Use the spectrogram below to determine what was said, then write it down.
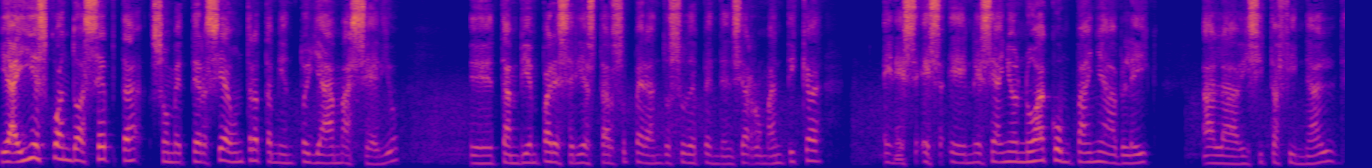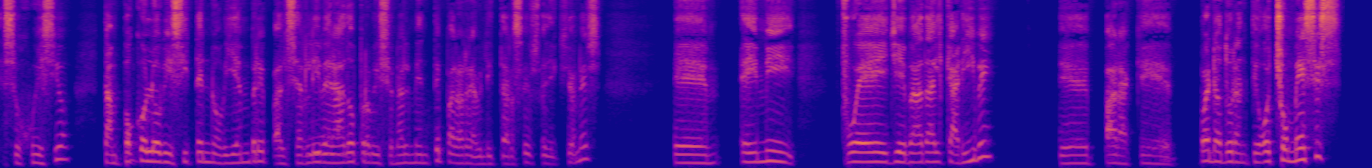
Y ahí es cuando acepta someterse a un tratamiento ya más serio. Eh, también parecería estar superando su dependencia romántica. En ese, es- en ese año no acompaña a Blake a la visita final de su juicio. Tampoco lo visita en noviembre al ser liberado provisionalmente para rehabilitarse de sus adicciones. Eh, Amy fue llevada al Caribe eh, para que, bueno, durante ocho meses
